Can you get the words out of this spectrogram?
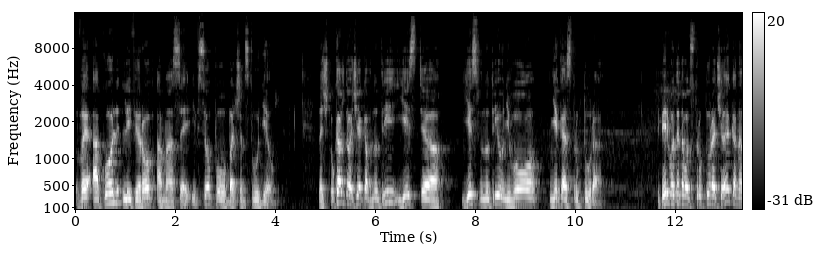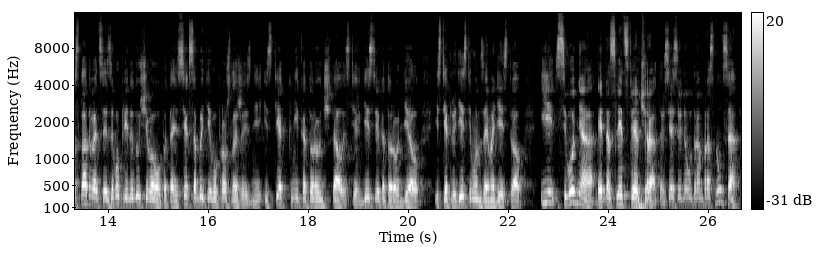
в аколь лиферов амасе, и все по большинству дел. Значит, у каждого человека внутри есть, э, есть внутри у него некая структура – Теперь вот эта вот структура человека, она складывается из его предыдущего опыта, из всех событий его прошлой жизни, из тех книг, которые он читал, из тех действий, которые он делал, из тех людей, с кем он взаимодействовал. И сегодня это следствие вчера. То есть я сегодня утром проснулся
